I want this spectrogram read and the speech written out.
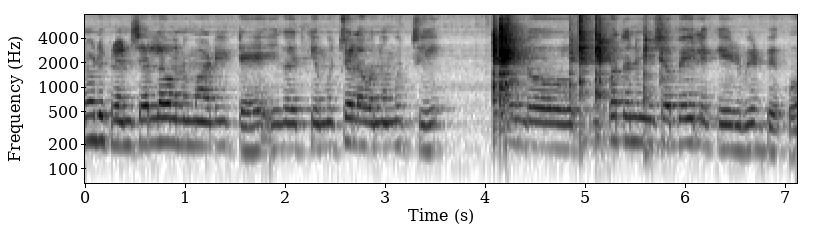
ನೋಡಿ ಫ್ರೆಂಡ್ಸ್ ಎಲ್ಲವನ್ನು ಮಾಡಿಟ್ಟೆ. ಈಗ ಇದಕ್ಕೆ ಮುಚ್ಚಳವನ್ನು ಮುಚ್ಚಿ ಒಂದು ಇಪ್ಪತ್ತು ನಿಮಿಷ ಬೇಯಲಿಕ್ಕೆ ಬಿಡಬೇಕು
